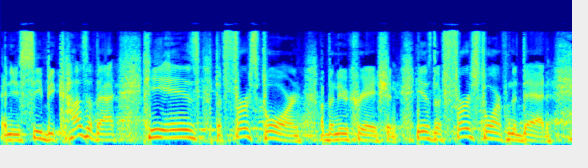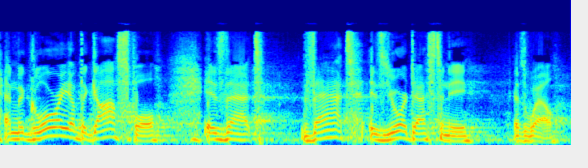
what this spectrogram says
And you see, because of that, he is the firstborn of the new creation. He is the firstborn from the dead. And the glory of the gospel is that that is your destiny as well.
